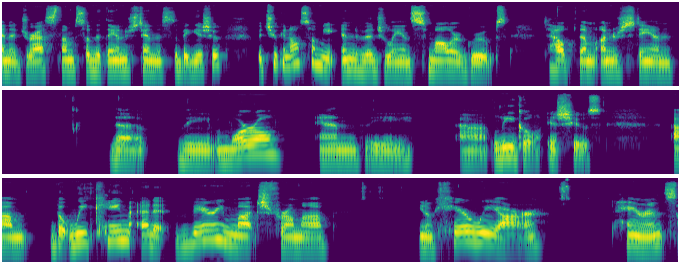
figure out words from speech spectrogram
and address them so that they understand this is a big issue. But you can also meet individually in smaller groups to help them understand the the moral and the uh, legal issues. Um, but we came at it very much from a, you know, here we are, parents,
